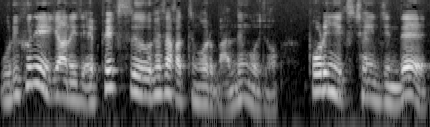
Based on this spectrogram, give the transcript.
우리 흔히 얘기하는 이제 FX 회사 같은 거를 만든 거죠. foreign exchange인데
